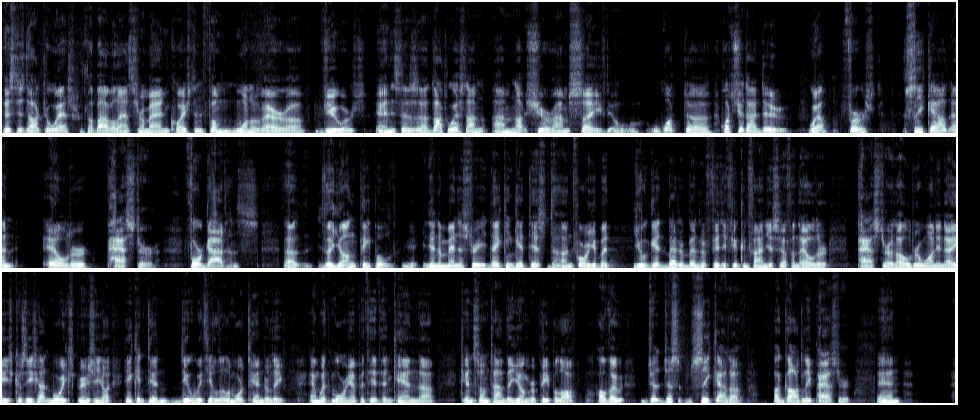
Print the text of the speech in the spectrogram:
This is Dr. West with the Bible Answer Man question from one of our uh, viewers, and it says, uh, "Dr. West, I'm I'm not sure I'm saved. What uh, what should I do?" Well, first, seek out an elder pastor for guidance. Uh, the young people in the ministry they can get this done for you, but you'll get better benefit if you can find yourself an elder pastor, an older one in age, because he's got more experience. You know, he can deal with you a little more tenderly and with more empathy than can uh, can sometimes the younger people. Off, although just, just seek out a a godly pastor, and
